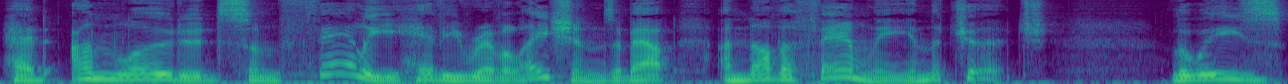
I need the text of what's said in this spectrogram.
had unloaded some fairly heavy revelations about another family in the church. Louise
